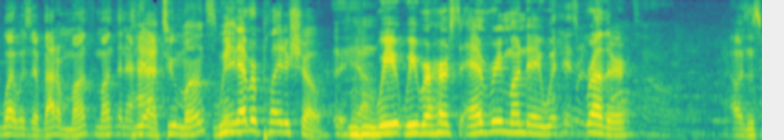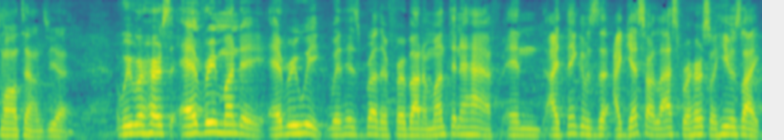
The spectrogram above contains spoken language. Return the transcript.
what was it about a month, month and a half. Yeah, two months. We maybe? never played a show. We we rehearsed every Monday with his brother. I was in small towns, yeah. We rehearsed every Monday, every week with his brother for about a month and a half. And I think it was, the, I guess, our last rehearsal. He was like,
